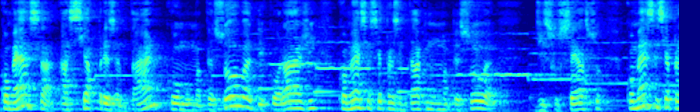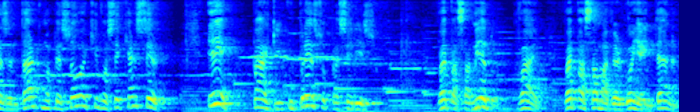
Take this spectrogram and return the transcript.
começa a se apresentar como uma pessoa de coragem, começa a se apresentar como uma pessoa de sucesso, comece a se apresentar como uma pessoa que você quer ser e pague o preço para ser isso. Vai passar medo? Vai. Vai passar uma vergonha interna?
